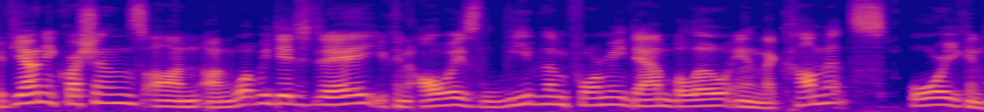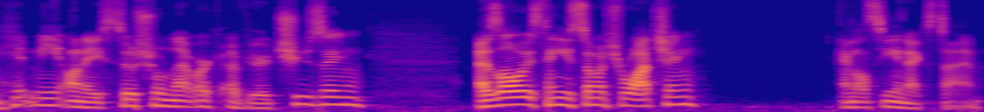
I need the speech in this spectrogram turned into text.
If you have any questions on, on what we did today, you can always leave them for me down below in the comments, or you can hit me on a social network of your choosing. As always, thank you so much for watching, and I'll see you next time.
